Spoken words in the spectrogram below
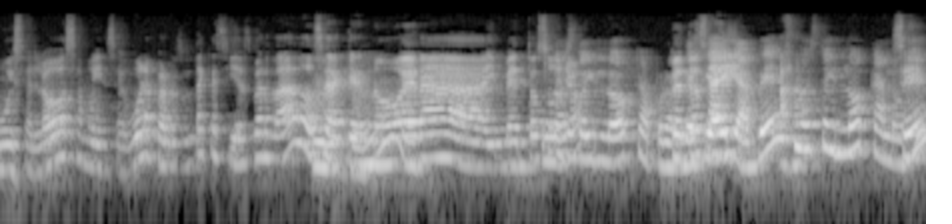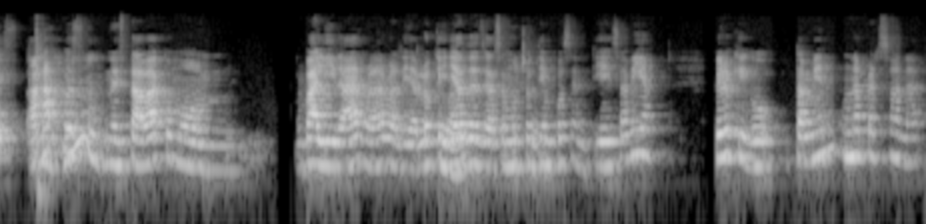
muy celosa, muy insegura, pero resulta que sí es verdad, o sea, que no era invento no suyo. estoy loca, pero, entonces decía ahí- ella, ¿ves? ajá. No estoy loca, ¿lo Sí, ves? ajá, pues Ujú. necesitaba como validar, ¿verdad? Validar lo que ella desde hace mucho tiempo sentía y sabía. Pero que digo, también una persona,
